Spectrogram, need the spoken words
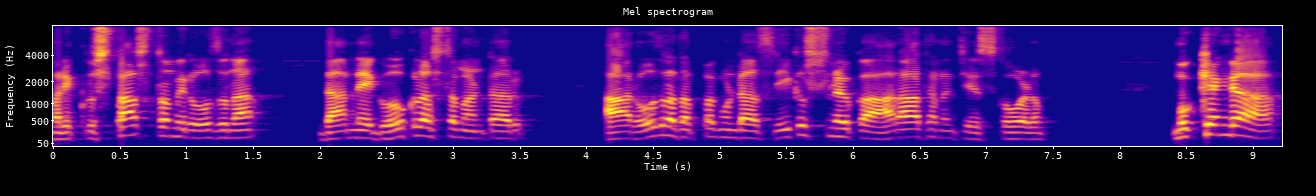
మరి కృష్ణాష్టమి రోజున దాన్నే గోకులాష్టం అంటారు. ఆ రోజున తప్పకుండా శ్రీకృష్ణుని యొక్క ఆరాధన చేసుకోవడం. ముఖ్యంగా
